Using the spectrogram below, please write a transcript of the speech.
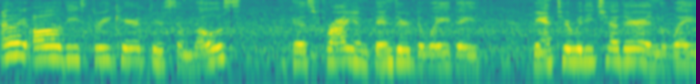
I like all these three characters the most because Fry and Bender, the way they banter with each other and the way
